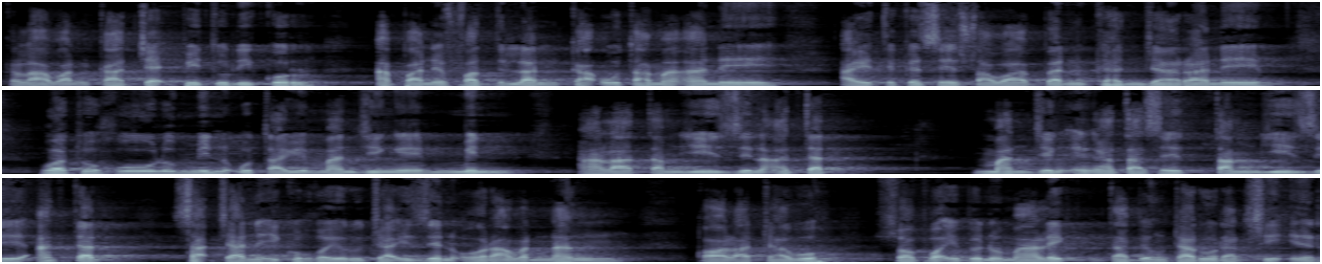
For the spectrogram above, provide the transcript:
kelawan kacek pitulikur apane fadlan kautamaane. Ayat kese sawaban ganjarane. Wa min utawi manjinge min ala tamyizin adad manjing ing atase tamyize adat sakjane iku ghairu jaizin ora wenang. Qala dawuh sapa Ibnu Malik tapi darurat syair.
